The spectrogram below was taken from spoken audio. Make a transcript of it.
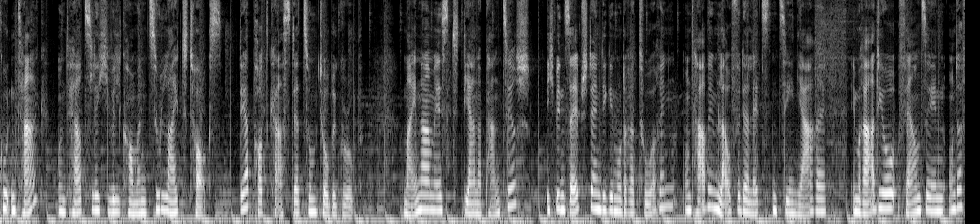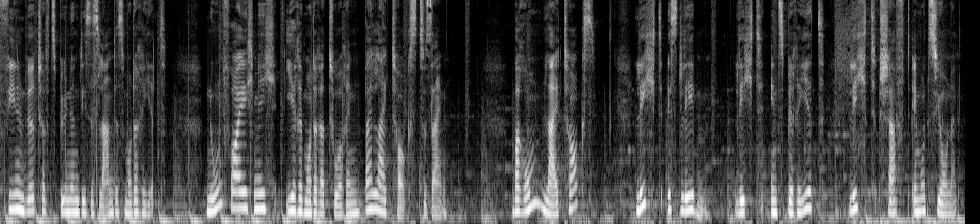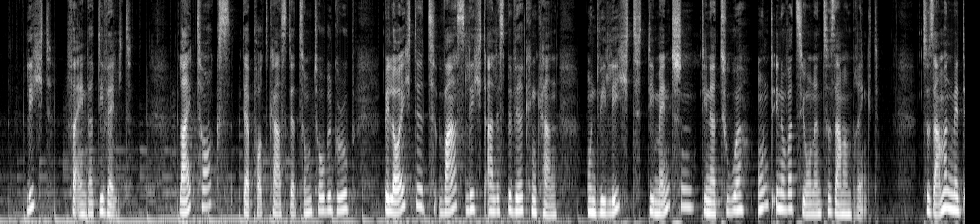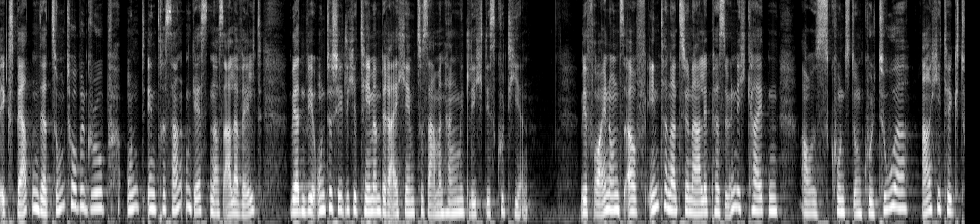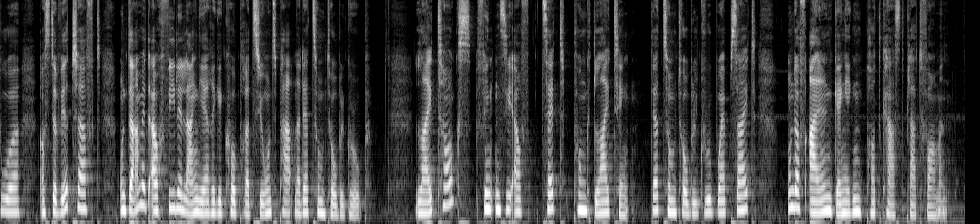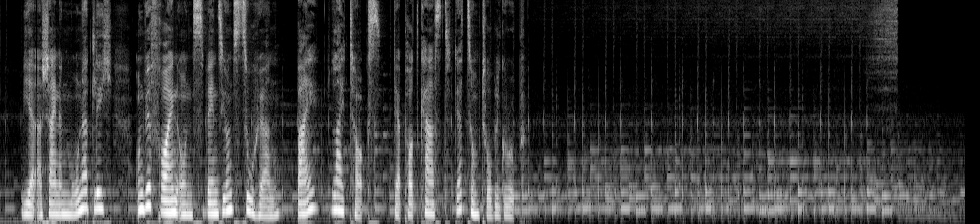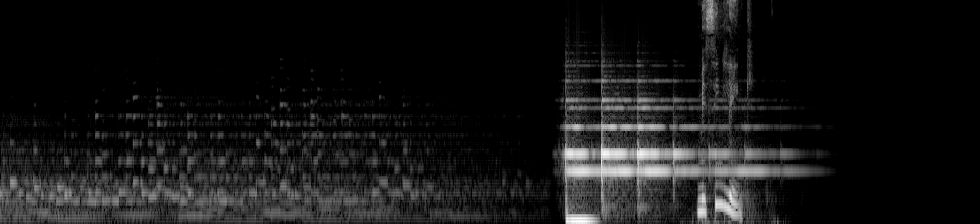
Guten Tag und herzlich willkommen zu Light Talks, der Podcast der Zumtobel Group. Mein Name ist Diana Panzirsch. Ich bin selbstständige Moderatorin und habe im Laufe der letzten zehn Jahre im Radio, Fernsehen und auf vielen Wirtschaftsbühnen dieses Landes moderiert. Nun freue ich mich, Ihre Moderatorin bei Light Talks zu sein. Warum Light Talks? Licht ist Leben. Licht inspiriert. Licht schafft Emotionen. Licht verändert die Welt. Light Talks, der Podcast der Zumtobel Group, beleuchtet, was Licht alles bewirken kann und wie Licht die Menschen, die Natur und Innovationen zusammenbringt. Zusammen mit Experten der Zumtobel Group und interessanten Gästen aus aller Welt werden wir unterschiedliche Themenbereiche im Zusammenhang mit Licht diskutieren. Wir freuen uns auf internationale Persönlichkeiten aus Kunst und Kultur, Architektur, aus der Wirtschaft und damit auch viele langjährige Kooperationspartner der Zumtobel Group. Light Talks finden Sie auf z.lighting, der Zumtobel Group Website und auf allen gängigen Podcast-Plattformen. Wir erscheinen monatlich und wir freuen uns, wenn Sie uns zuhören bei Light Talks, der Podcast der Zumtobel Group. Missing Link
